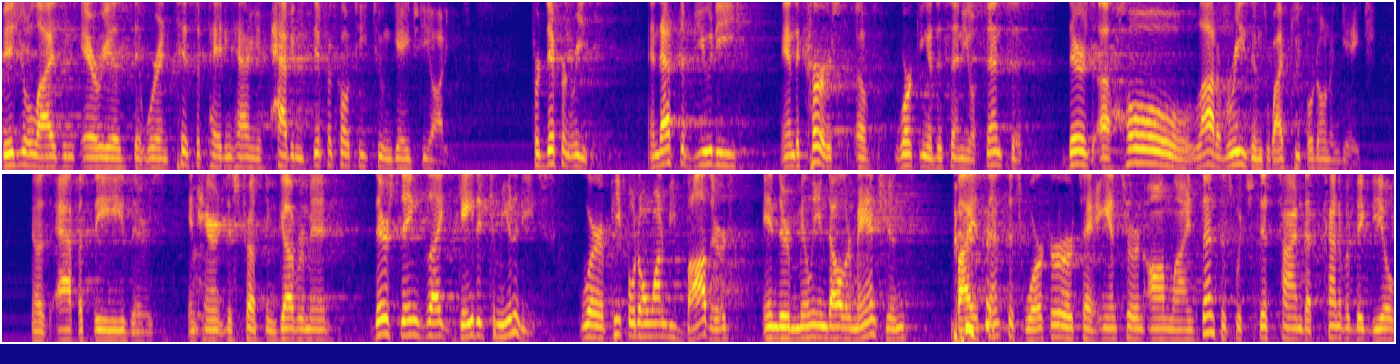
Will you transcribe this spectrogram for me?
visualizing areas that we're anticipating having, having difficulty to engage the audience for different reasons. And that's the beauty and the curse of working a decennial census. There's a whole lot of reasons why people don't engage. You know, there's apathy, there's inherent distrust in government, there's things like gated communities where people don't want to be bothered in their million dollar mansions by a census worker or to answer an online census, which this time that's kind of a big deal.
